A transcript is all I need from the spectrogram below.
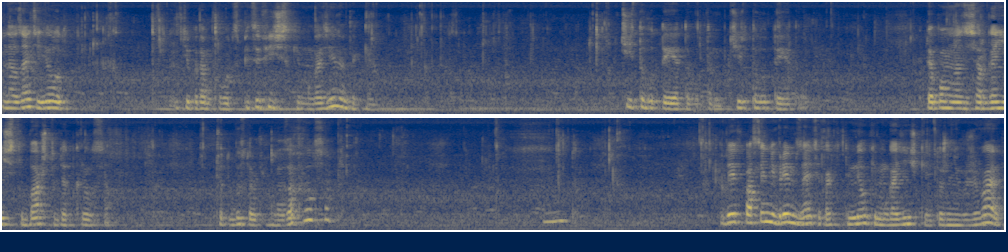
Да, знаете, делают типа там какие-то специфические магазины такие. Чисто вот это вот там, чисто вот это вот. Я помню, у нас здесь органический бар, что ли, открылся. Что-то быстро очень закрылся. Вот. Да и в последнее время, знаете, какие-то мелкие магазинчики тоже не выживают.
